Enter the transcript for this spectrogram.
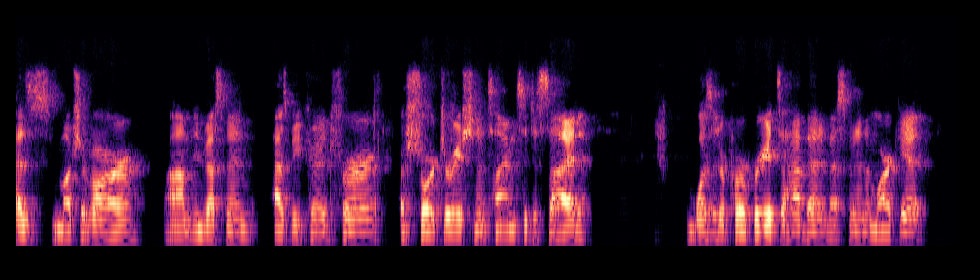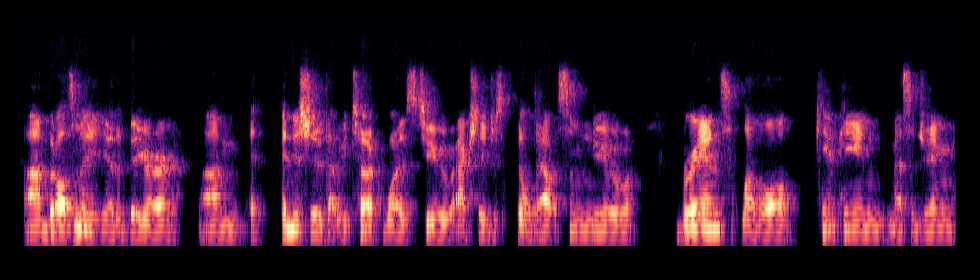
as much of our um, investment as we could for a short duration of time to decide was it appropriate to have that investment in the market? Um, but ultimately, you know, the bigger um, initiative that we took was to actually just build out some new brand level campaign messaging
